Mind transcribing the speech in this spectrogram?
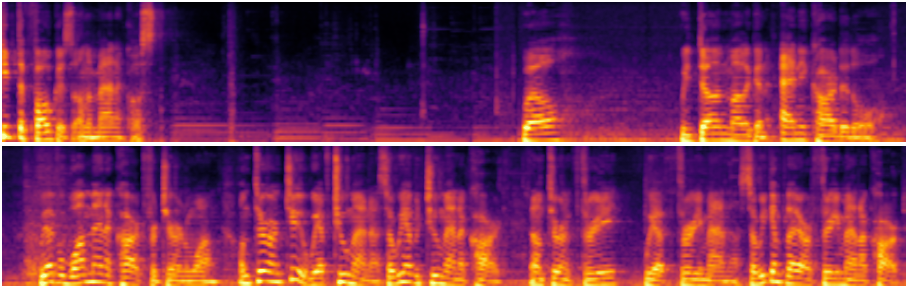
Keep the focus on the mana cost. Well, we don't mulligan any card at all. We have a 1 mana card for turn 1. On turn 2 we have 2 mana, so we have a 2 mana card. And on turn 3 we have 3 mana, so we can play our 3 mana card.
